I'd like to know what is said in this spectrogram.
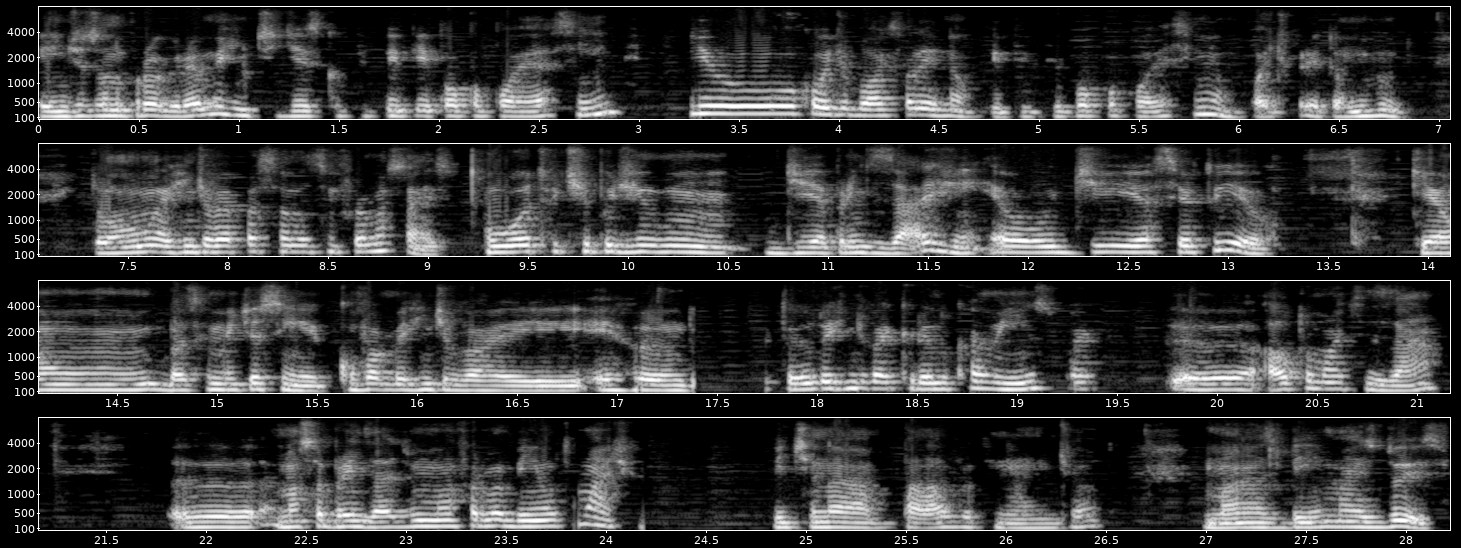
A gente usa no programa, a gente diz que o pipipipopopó é assim, e o Codebox falei, não, pipipipopopó é assim mesmo, pode crer, tamo junto. Então a gente vai passando as informações. O outro tipo de, de aprendizagem é o de acerto e erro, que é um, basicamente assim, conforme a gente vai errando, a gente vai criando caminhos para uh, automatizar uh, a nossa aprendizagem de uma forma bem automática repetindo a palavra que nem um idiota, mas bem mais do isso.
